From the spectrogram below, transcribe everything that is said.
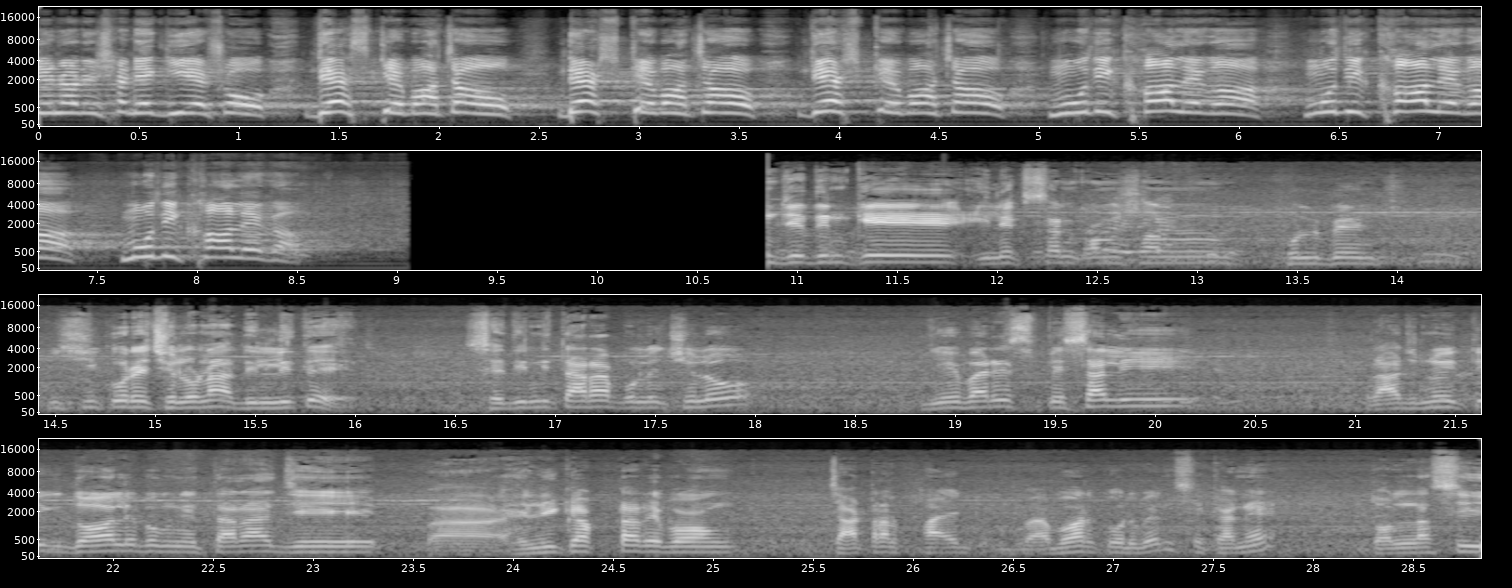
জেনারেশন এগিয়ে এসো, দেশকে বাঁচাও দেশকে বাঁচাও দেশকে বাঁচাও। মোদি খা লেগা, মোদি খা লেগা, মোদি খা লেগা। যেদিনকে election commission full bench issue করেছিল না দিল্লিতে, সেদিনই তারা বলেছিল যে এবারে স্পেশালি রাজনৈতিক দল এবং নেতারা যে হেলিকপ্টার এবং চার্টার ফ্লাইট ব্যবহার করবেন, সেখানে তল্লাশি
